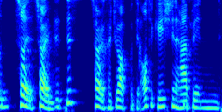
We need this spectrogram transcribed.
uh, Sorry, sorry. Did this? Sorry to cut you off, but the altercation happened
